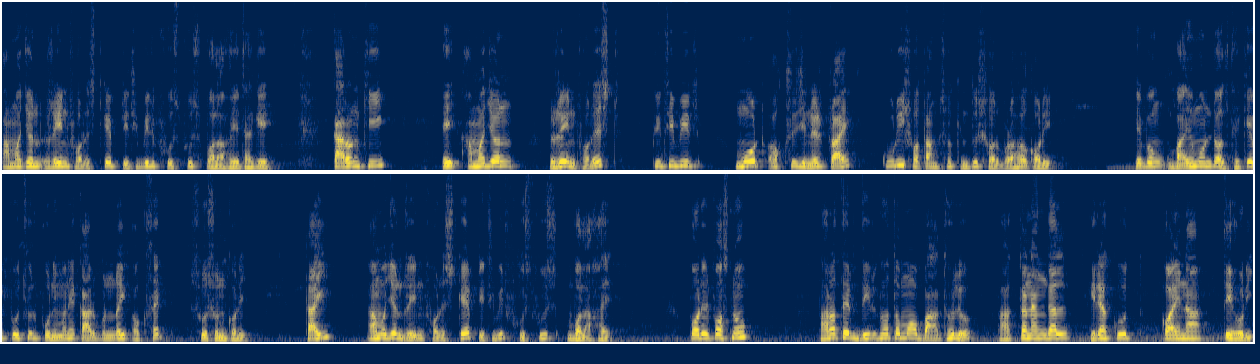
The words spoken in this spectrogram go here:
আমাজন রেইন ফরেস্টকে পৃথিবীর ফুসফুস বলা হয়ে থাকে। কারণ কি? এই আমাজন রেইন ফরেস্ট পৃথিবীর মোট অক্সিজেনের প্রায় কুড়ি শতাংশ কিন্তু সরবরাহ করে। এবং বায়ুমণ্ডল থেকে প্রচুর পরিমাণে কার্বন ডাই অক্সাইড শোষণ করে। তাই আমাজন রেইন ফরেস্টকে পৃথিবীর ফুসফুস বলা হয়। পরের প্রশ্ন, ভারতের দীর্ঘতম বাঁধ হল ভাক্রানাঙ্গাল, হীরাকুদ, কয়না, তেহরি।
